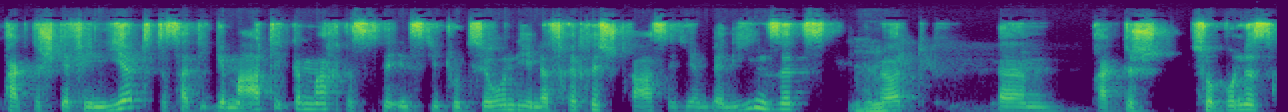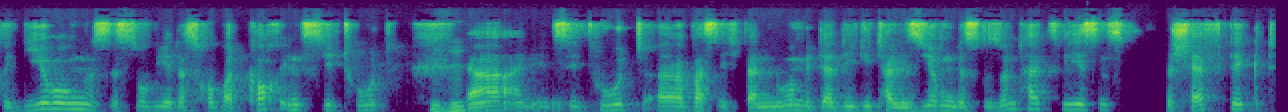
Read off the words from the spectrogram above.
praktisch definiert. Das hat die Gematik gemacht. Das ist eine Institution, die in der Friedrichstraße hier in Berlin sitzt, mhm. gehört ähm, praktisch zur Bundesregierung. Es ist so wie das Robert-Koch-Institut, mhm. ja, ein Institut, äh, was sich dann nur mit der Digitalisierung des Gesundheitswesens beschäftigt.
